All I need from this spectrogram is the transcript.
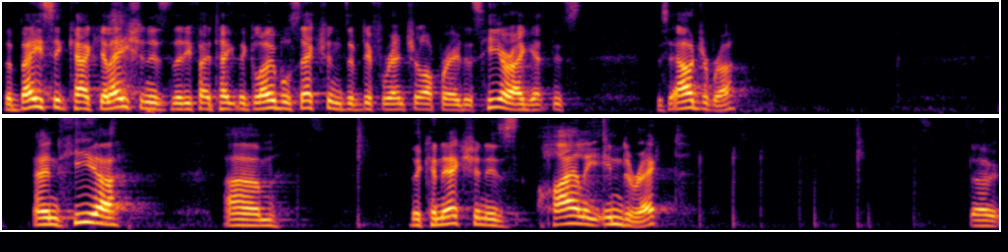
The basic calculation is that if I take the global sections of differential operators here, I get this, this algebra. And here, um, the connection is highly indirect. So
